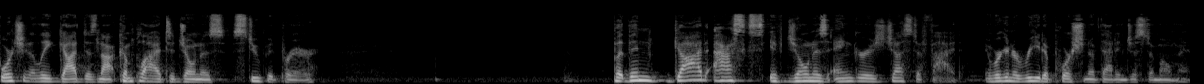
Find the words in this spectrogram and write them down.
Fortunately, God does not comply to Jonah's stupid prayer. But then God asks if Jonah's anger is justified. And we're going to read a portion of that in just a moment.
